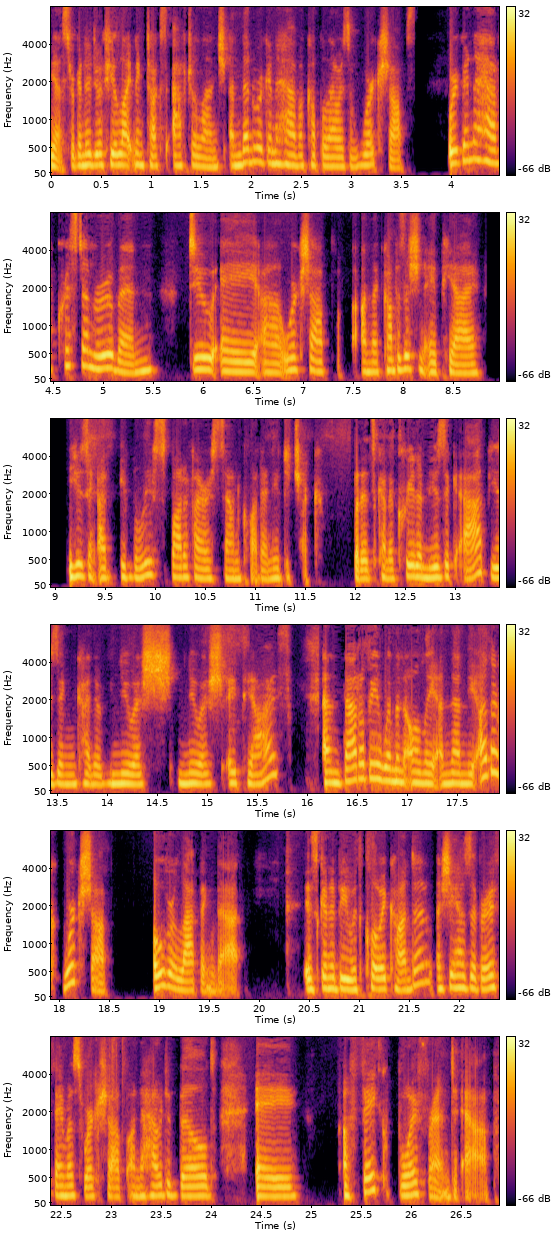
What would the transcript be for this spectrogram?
Yes, we're going to do a few lightning talks after lunch, and then we're going to have a couple hours of workshops we're going to have Kristen Rubin do a uh, workshop on the composition API using, I believe, Spotify or SoundCloud. I need to check, but it's kind of create a music app using kind of newish, newish APIs, and that'll be women only. And then the other workshop overlapping that is going to be with Chloe Condon, and she has a very famous workshop on how to build a a fake boyfriend app.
